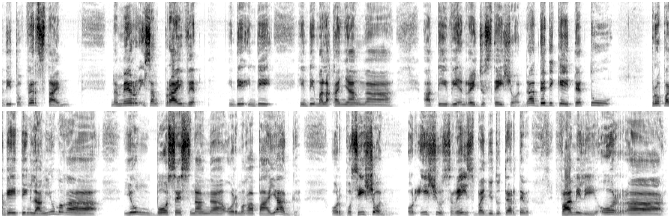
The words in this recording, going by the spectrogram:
dito, first time na meron isang private, hindi hindi hindi Malacanang uh, uh, TV and radio station na dedicated to propagating lang yung mga yung boses ng uh, or mga pahayag or position or issues raised by the Duterte family or uh,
